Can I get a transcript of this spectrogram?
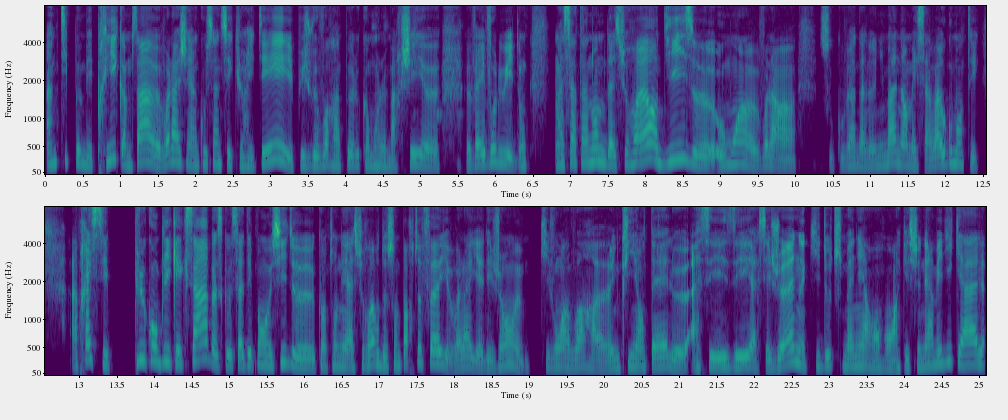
un petit peu mes prix. Comme ça, euh, voilà, j'ai un coussin de sécurité et puis je veux voir un peu comment le marché euh, va évoluer. Donc, un certain nombre d'assureurs disent, au moins, voilà, sous couvert d'anonymat, non, mais ça va augmenter. Après, c'est plus compliqué que ça parce que ça dépend aussi de quand on est assureur de son portefeuille. Voilà, il y a des gens euh, qui vont avoir euh, une clientèle euh, assez aisée, assez jeune, qui de toute manière auront un questionnaire médical,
